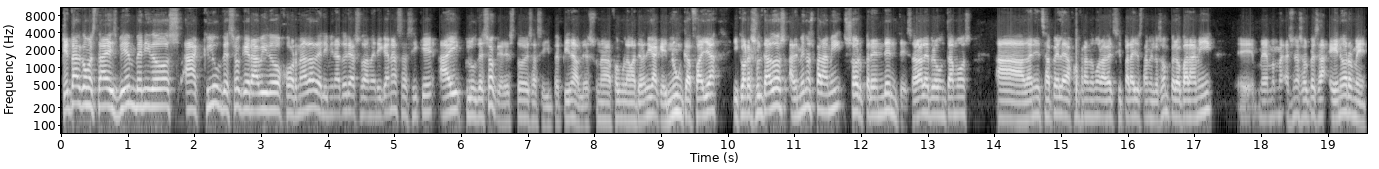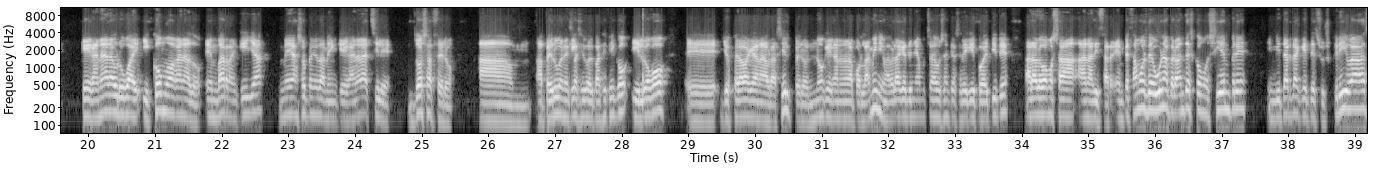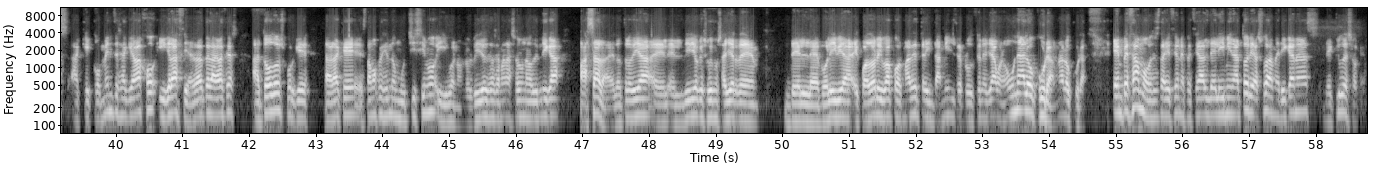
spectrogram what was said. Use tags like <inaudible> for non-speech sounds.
¿Qué tal? ¿Cómo estáis? Bienvenidos a Club de Soccer. Ha habido jornada de eliminatorias sudamericanas, así que hay Club de Soccer. Esto es así, impepinable. Es una fórmula matemática que nunca falla y con resultados, al menos para mí, sorprendentes. Ahora le preguntamos a Daniel Chapela y a Juan Fernando Mora a ver si para ellos también lo son, pero para mí eh, una sorpresa enorme que ganara Uruguay y cómo ha ganado en Barranquilla. Me ha sorprendido también que ganara Chile 2 a 0 a, a Perú en el Clásico del Pacífico y luego eh, yo esperaba que ganara Brasil, pero no que ganara por la mínima. La verdad que tenía muchas ausencias el equipo de Tite. Ahora lo vamos a, analizar. Empezamos de una, pero antes, como siempre, invitarte a que te suscribas, a que comentes aquí abajo y gracias, darte las gracias a todos porque la verdad que estamos creciendo muchísimo y bueno, los vídeos de esta semana son una auténtica pasada. El otro día, el vídeo que subimos ayer de, del Bolivia-Ecuador va por más de 30.000 reproducciones ya. Bueno, una locura, una locura. Empezamos esta edición especial de eliminatorias sudamericanas de Club de Soccer.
